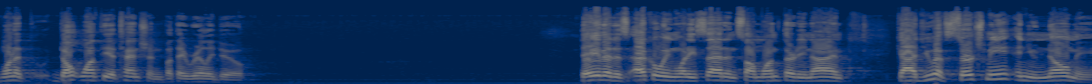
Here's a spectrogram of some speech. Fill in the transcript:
want to don't want the attention, but they really do. David is echoing what he said in Psalm 139 God, you have searched me and you know me.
